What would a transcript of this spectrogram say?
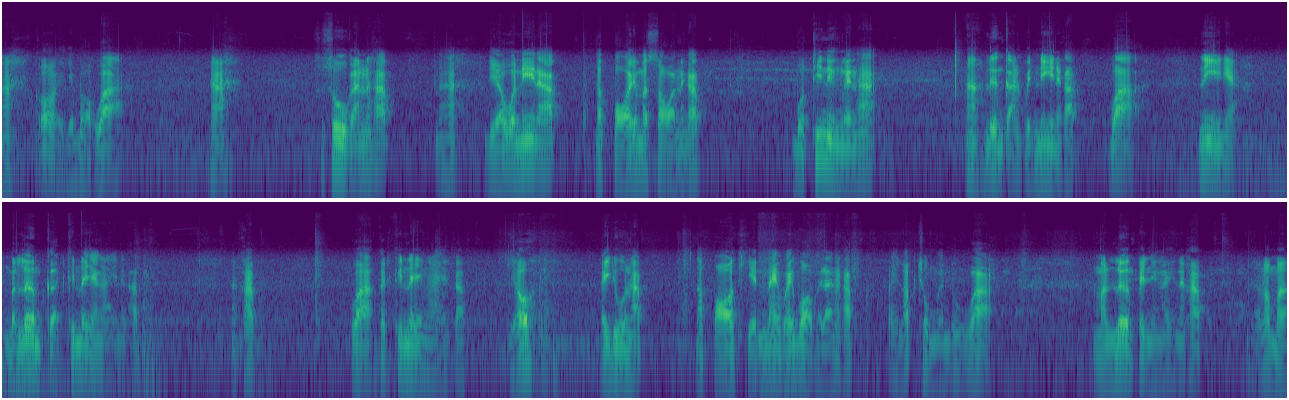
นะก็อยากจะบอกว่านะสู้ๆกันนะครับนะฮะเดี๋ยววันนี้นะครับน้าป๋อจะมาสอนนะครับ บทที่หนึ่งเลยนะฮะ อะเรื่องการเป็นหนี้นะครับ ว่าหนี้เนี่ยมันเริ่มเกิดขึ้นได้ยังไงนะครับนะครับ ว่าเกิดขึ้นได้ยังไงนะครับ เดี๋ยวไปดูนะครับนับปอเขียนในไว้บอร์ไปแล้วนะครับ ไปรับชมกันดูว่า มันเริ่มเป็นยังไงนะครับ เดี๋ยวเรามา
